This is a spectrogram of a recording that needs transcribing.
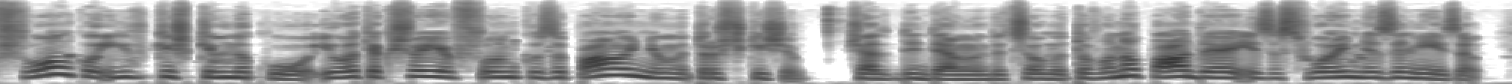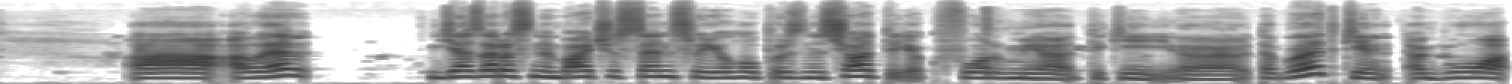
в шлунку і в кишківнику. І от якщо є в шлунку запалення, ми трошки ще зараз дійдемо до цього, то воно падає і засвоєння заліза. А, але я зараз не бачу сенсу його призначати як в формі такій е, таблетки, або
